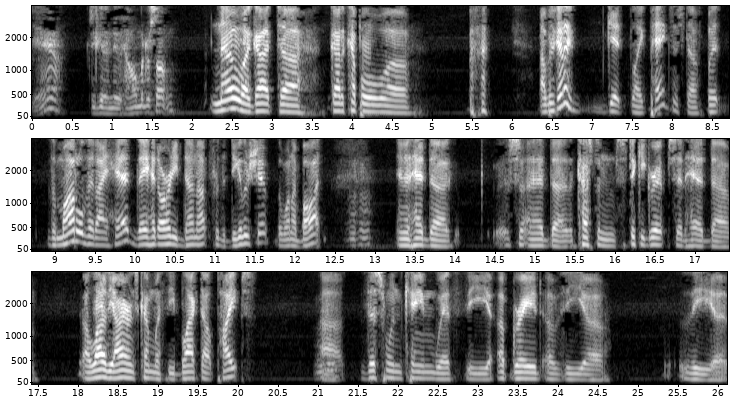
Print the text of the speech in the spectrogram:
Yeah. Did you get a new helmet or something? No, I got uh got a couple uh I was gonna get like pegs and stuff, but the model that I had they had already done up for the dealership, the one I bought, Mm-hmm. and it had uh it had uh, the custom sticky grips, it had uh a lot of the irons come with the blacked out pipes. Uh this one came with the upgrade of the uh the uh,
